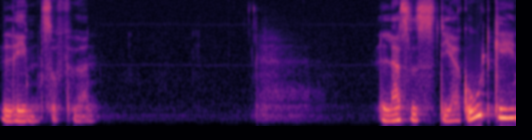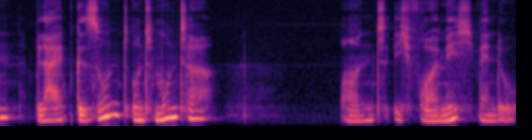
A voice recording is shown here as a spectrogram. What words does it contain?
Leben zu führen. Lass es dir gut gehen, bleib gesund und munter und ich freue mich, wenn du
